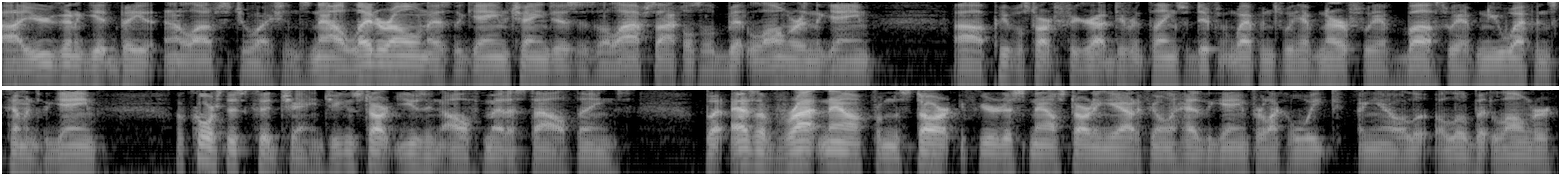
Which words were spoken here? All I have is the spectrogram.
uh, you're going to get beat in a lot of situations. Now, later on, as the game changes, as the life cycle is a bit longer in the game, uh, people start to figure out different things with different weapons. We have nerfs, we have buffs, we have new weapons coming to the game. Of course, this could change. You can start using off meta style things. But as of right now, from the start, if you're just now starting out, if you only had the game for like a week, you know, a, a little bit longer,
